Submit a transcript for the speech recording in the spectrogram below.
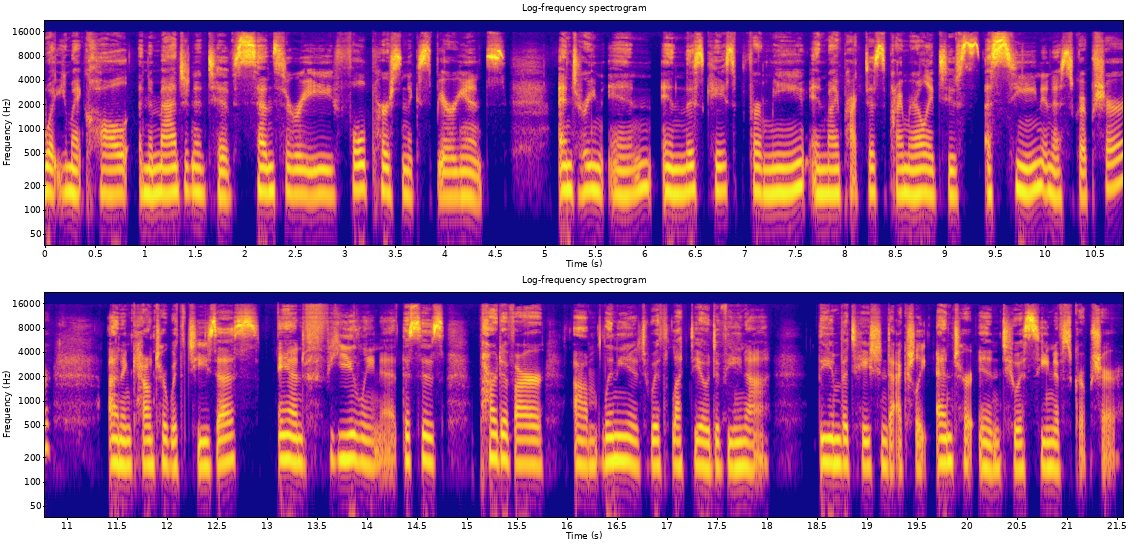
what you might call an imaginative, sensory, full person experience. Entering in, in this case, for me, in my practice, primarily to a scene in a scripture, an encounter with Jesus, and feeling it. This is part of our um, lineage with Lectio Divina the invitation to actually enter into a scene of scripture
